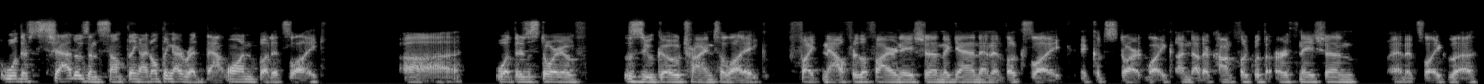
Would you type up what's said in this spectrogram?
well, there's shadows and something. I don't think I read that one, but it's like, uh, what? There's a story of Zuko trying to like fight now for the Fire Nation again, and it looks like it could start like another conflict with the Earth Nation, and it's like the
